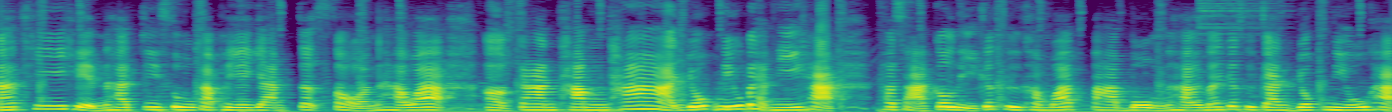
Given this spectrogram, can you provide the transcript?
นะที่เห็นนะคะจีซูค่ะพยายามจะสอนนะคะว่าการทำท่ายกนิ้วแบบนี้ค่ะ ภาษาเกาหลีก็คือคำว่าตาบงนะคะ นั่นก็คือการยกนิ้วค่ะ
